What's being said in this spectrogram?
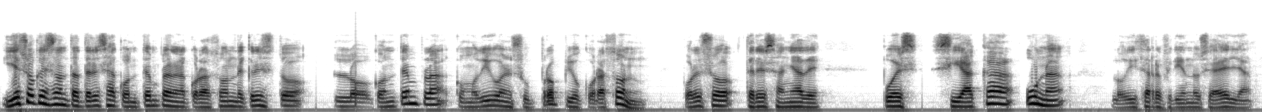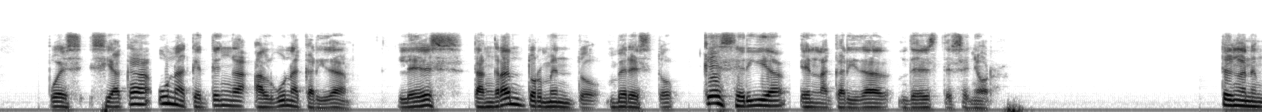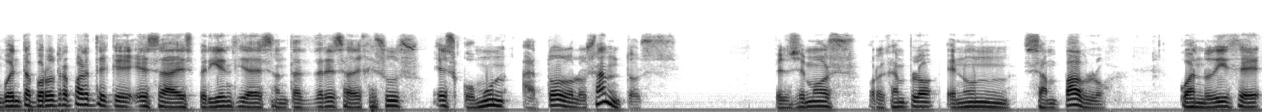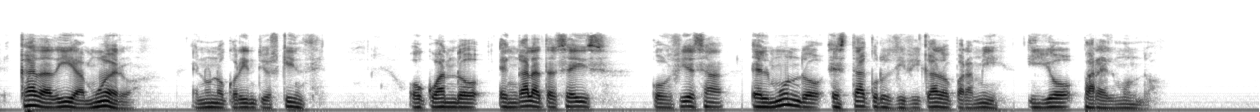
Y eso que Santa Teresa contempla en el corazón de Cristo, lo contempla, como digo, en su propio corazón. Por eso Teresa añade, pues si acá una, lo dice refiriéndose a ella, pues si acá una que tenga alguna caridad le es tan gran tormento ver esto, ¿qué sería en la caridad de este Señor? Tengan en cuenta, por otra parte, que esa experiencia de Santa Teresa de Jesús es común a todos los santos. Pensemos, por ejemplo, en un San Pablo, cuando dice cada día muero, en 1 Corintios 15, o cuando en Gálatas 6 confiesa el mundo está crucificado para mí y yo para el mundo.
